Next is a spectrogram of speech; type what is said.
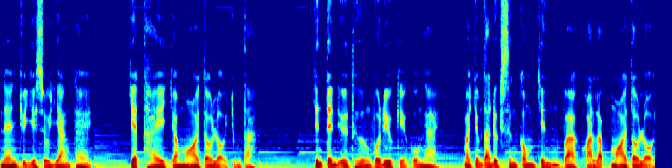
nên Chúa Giêsu giáng thế, chết thay cho mọi tội lỗi chúng ta. Chính tình yêu thương vô điều kiện của Ngài mà chúng ta được xưng công chính và khỏa lấp mọi tội lỗi.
